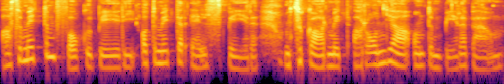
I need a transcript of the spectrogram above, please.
Also mit dem Vogelbeere oder mit der Elsbeere und sogar mit Aronia und dem Birnbaum.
